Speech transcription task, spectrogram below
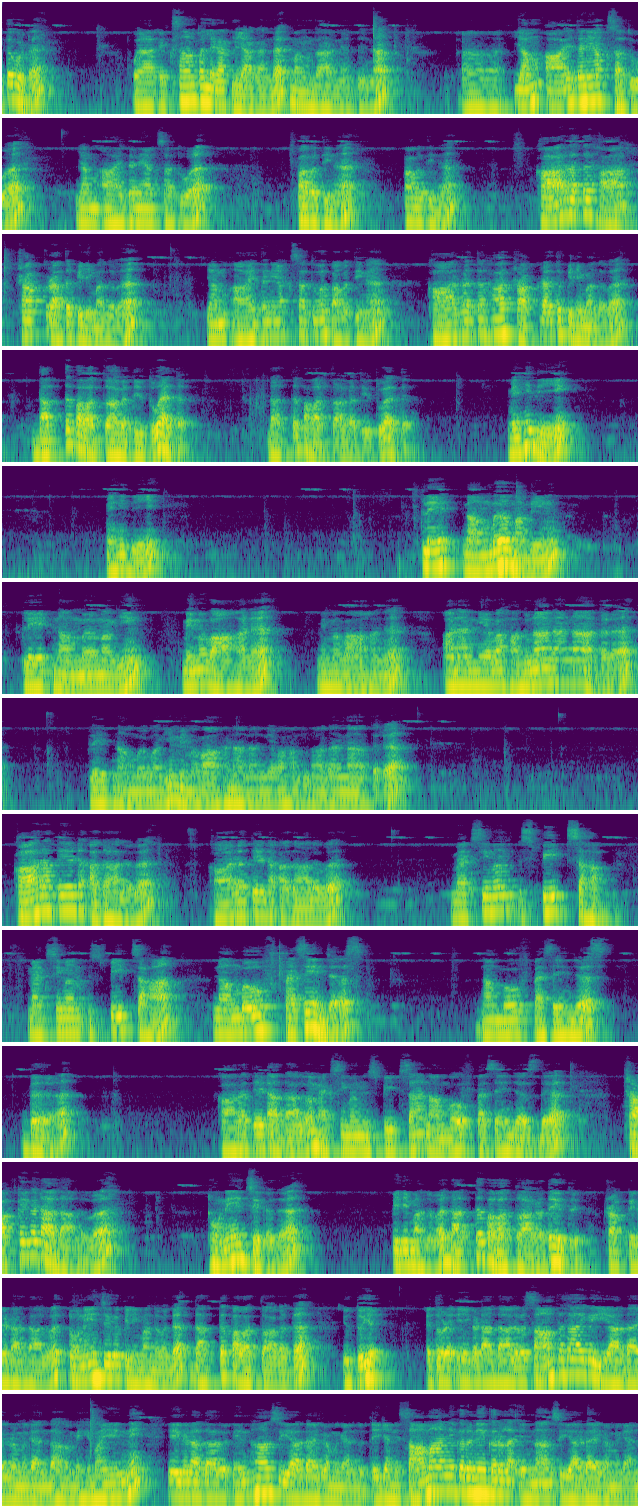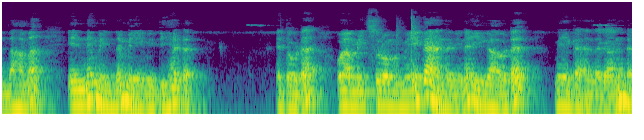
එතකොට ඔයා එක්සාම්පල් එකක් ලියාගන්න මං උදාහරණයක් දෙන්න යම් ආයතනයක් සතුව යම් ආයතනයක් සතුව පවතින පවතින කාරත හා ට්‍රක් රථ පිළිබඳව යම් ආයතනයක් සතුව පවතින කාරත හා ට්‍රක් රථ පිළිබඳව දත්ත පවත්වා ගත යුතු ඇත. දත්ත පවත්වා ගත යුතු ඇත. මෙහිදී මෙහිදී ප්ලේට් නම්බර් මගින් ප්ලේට් නම්බර් මගින් මෙම වාහන මෙම වාහන අනන්‍යව හඳුනා ගන්නා අතර ප්ලේට් නම්බර් මගින් මෙම වාහන අනන්‍යව හඳුනා ගන්නා අතර කාරතයට අදාළව කාරතයට අදාළව මැක්සිමම් ස්පීට් සහ මැක්සිමම් ස්පීට් සහ number of passengers number of passengers ද කාරතයට අදාළව මැක්සිමම් ස්පීට් සහ number of passengers ද ට්‍රක් එකට අදාළව ටොනේජ් එකද පිළිබඳව දත්ත පවත්වාගත යුතුයි. ට්‍රක් එකට අදාළව ටොනේජ් එක පිළිබඳවද දත්ත පවත්වාගත යුතුය. එතොට ඒකට අදාළව සාම්ප්‍රදායක ඊආර්ඩායග්‍රම ගැන්දහම මෙහෙමයි එන්නේ ඒකට අදාළව එන්හන්ස් ඊආර්ඩායග්‍රම ගැන්දුත් ඒ ගැන්නේ සාමාන්‍ය කරණය කරලා එන්හන්ස් ඊආර්ඩායග්‍රම ගැන්දහම එන්න මෙන්න මේ විදිහට. එතෝට ඔය මික්සුරොම මේක ඇඳගෙන ඊගාවට මේක ඇඳගන්ඩ.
